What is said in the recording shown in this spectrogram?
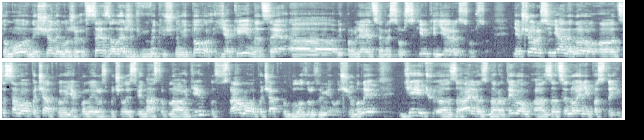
Тому ніщо не може все залежить виключно від того, який на це е, відправляється ресурс, скільки є ресурсу. Якщо росіяни, ну це з самого початку, як вони розпочали свій наступ на Авдіївку, з самого початку було зрозуміло, що вони діють е, загально з наративом е, за ціною не постоїть.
